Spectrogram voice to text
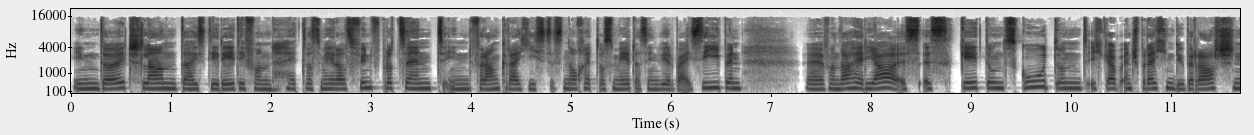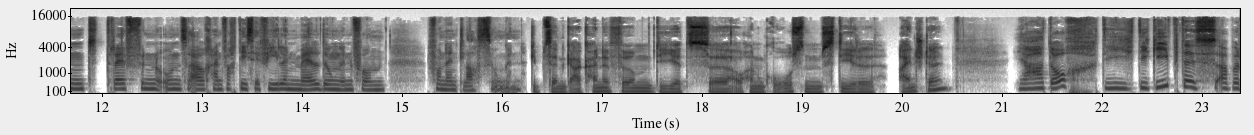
In Deutschland, da ist die Rede von etwas mehr als fünf Prozent. In Frankreich ist es noch etwas mehr, da sind wir bei sieben. Äh, von daher ja, es, es geht uns gut und ich glaube entsprechend überraschend treffen uns auch einfach diese vielen Meldungen von, von Entlassungen. Gibt es denn gar keine Firmen, die jetzt äh, auch in großem Stil einstellen? Ja, doch, die, die gibt es, aber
